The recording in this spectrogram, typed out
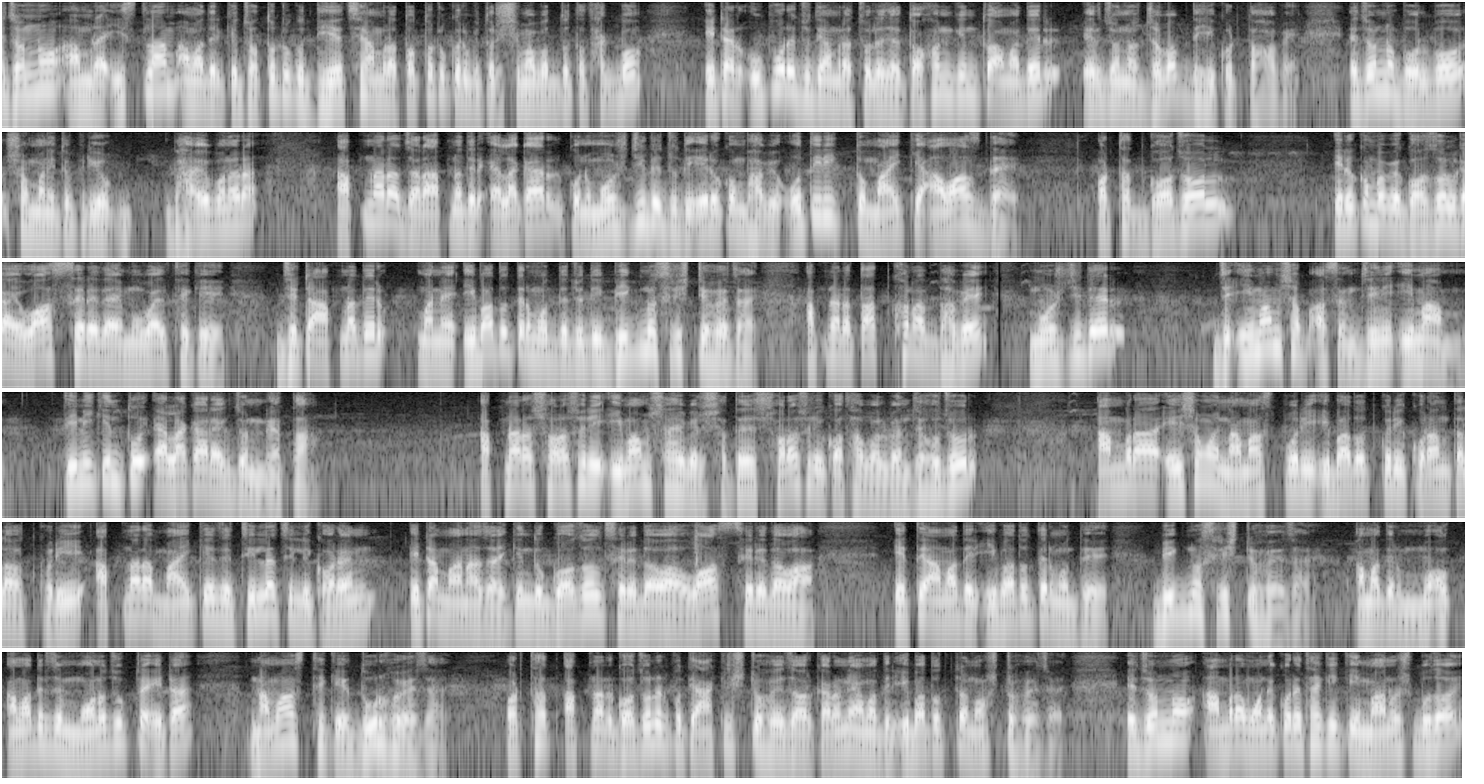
এজন্য আমরা ইসলাম আমাদেরকে যতটুকু দিয়েছে, আমরা ততটুকুর ভিতরে সীমাবদ্ধতা থাকব। এটার উপরে যদি আমরা চলে যাই, তখন কিন্তু আমাদের এর জন্য জবাবদিহি করতে হবে। এজন্য বলব, সম্মানিত প্রিয় ভাই বোনেরা, আপনারা যারা আপনাদের এলাকার কোনো মসজিদে যদি এরকমভাবে অতিরিক্ত মাইকে আওয়াজ দেয়, অর্থাৎ গজল, এরকমভাবে গজল গায় ওয়াজ ছেড়ে দেয় মোবাইল থেকে, যেটা আপনাদের মানে ইবাদতের মধ্যে যদি বিঘ্ন সৃষ্টি হয়ে যায়, আপনারা তাৎক্ষণাৎভাবে মসজিদের যে ইমাম সাহেব আছেন, যিনি ইমাম তিনি কিন্তু এলাকার একজন নেতা। আপনারা সরাসরি ইমাম সাহেবের সাথে সরাসরি কথা বলবেন যে, হুজুর, আমরা এই সময় নামাজ পড়ি, ইবাদত করি, কোরআন তেলাওয়াত করি, আপনারা মাইকে যে চিল্লাচিল্লি করেন, এটা মানা যায়। কিন্তু গজল ছেড়ে দেওয়া, ওয়াজ ছেড়ে দেওয়া, এতে আমাদের ইবাদতের মধ্যে বিঘ্ন সৃষ্টি হয়ে যায়। আমাদের আমাদের যে মনোযোগটা, এটা নামাজ থেকে দূর হয়ে যায়। অর্থাৎ আপনার গজলের প্রতি আকৃষ্ট হয়ে যাওয়ার কারণে আমাদের ইবাদতটা নষ্ট হয়ে যায়। এজন্য আমরা মনে করে থাকি কি, মানুষ বোধহয়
